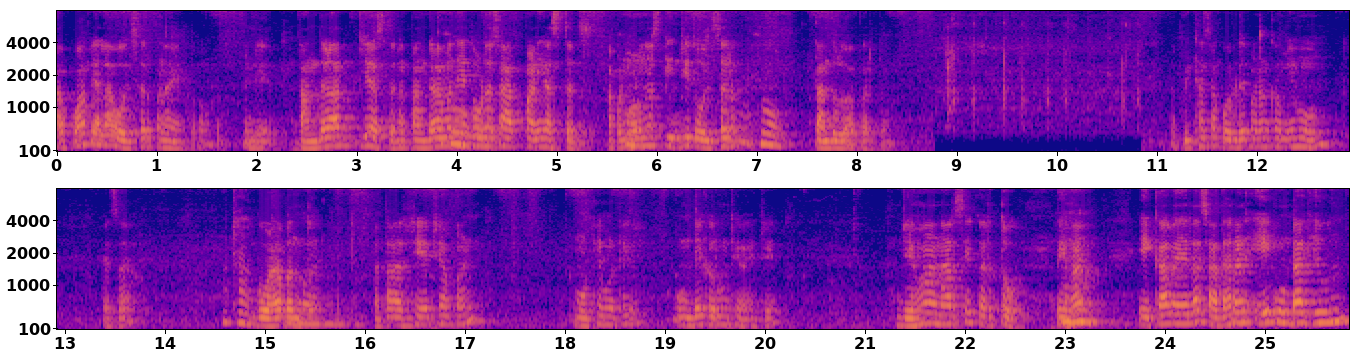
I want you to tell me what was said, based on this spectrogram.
आपोआप याला ओलसरपणा येतो. म्हणजे तांदळात जे असतं ना तांदळामध्ये थोडंसं आत पाणी असतंच. आपण म्हणूनच किंचित ओलसर हो. तांदूळ वापरतो. पिठाचा कोरडेपणा कमी होऊन याचा गोळा बनतो आता असे याचे आपण मोठे मोठे उंडे करून ठेवायचे. जेव्हा अनारसे करतो तेव्हा एका वेळेला साधारण एक उंडा घेऊन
